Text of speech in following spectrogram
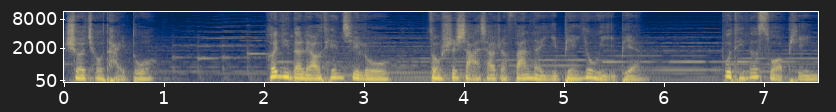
奢求太多，和你的聊天记录总是傻笑着翻了一遍又一遍，不停的锁屏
